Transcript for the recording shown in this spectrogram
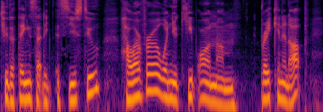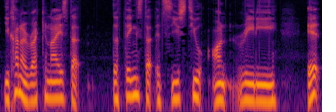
to the things that it, it's used to. However when you keep on um breaking it up you kind of recognize that the things that it's used to aren't really it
